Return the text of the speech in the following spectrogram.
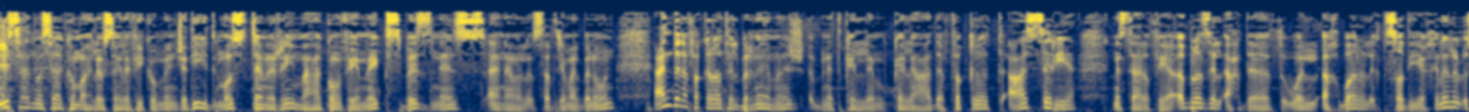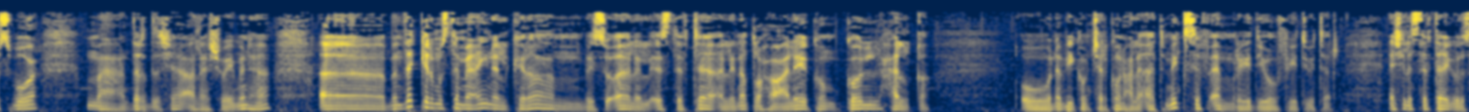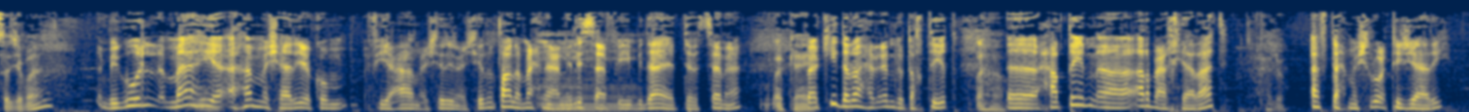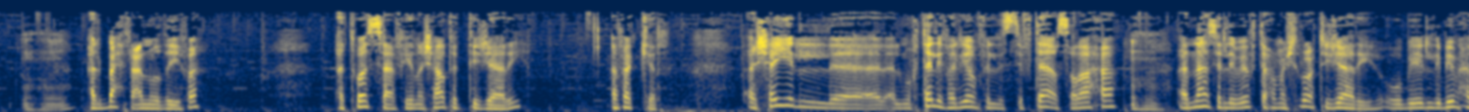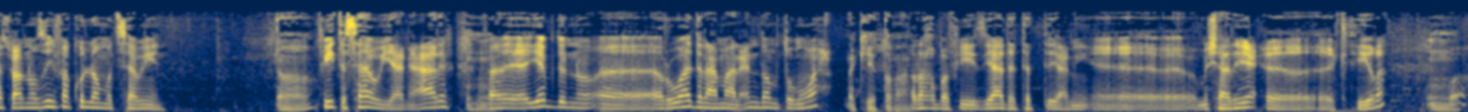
يسعد مساكم أهلا وسهلا فيكم من جديد مستمرين معكم في ميكس بزنس أنا والأستاذ جمال بنون. عندنا فقرات البرنامج بنتكلم كالعادة فقرة على السريع نستعرض فيها أبرز الأحداث والأخبار الاقتصادية خلال الأسبوع مع دردشة على شوي منها. آه بنذكر مستمعينا الكرام بسؤال الاستفتاء اللي نطرحه عليكم كل حلقة. ونبيكم تشاركون على at ميكس إف إم راديو في تويتر. إيش الاستفتاء يقول أستاذ جمال؟ بيقول ما هي أهم مشاريعكم في عام 2020 طالما إحنا يعني لسه في بداية السنة أوكي. فأكيد الواحد عنده تخطيط. أها. آه، حاطين آه، أربع خيارات. حلو. أفتح مشروع تجاري. مهم. البحث عن وظيفة. أتوسع في نشاط التجاري. أفكر الشيء ال- المختلف اليوم في الاستفتاء الصراحه مهم. الناس اللي بيفتحوا مشروع تجاري واللي بيبحثوا عن وظيفة كلهم متساويين آه في تساوي يعني عارف. فيبدو إنه آه، رواد الأعمال عندهم طموح أكيد طبعا رغبة في زيادة يعني آه، مشاريع آه، كثيرة مم.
